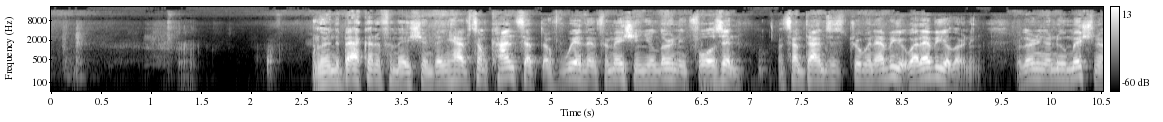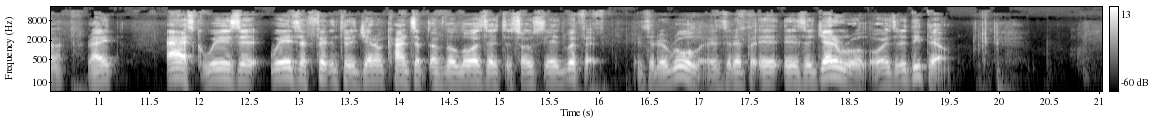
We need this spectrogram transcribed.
learn the background information. Then you have some concept of where the information you're learning falls in. And sometimes it's true whenever you, whatever you're learning. You're learning a new Mishnah, right? Ask where is it where does it fit into the general concept of the laws that it's associated with it? Is it a rule? Is it a, is it a general rule or is it a detail?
